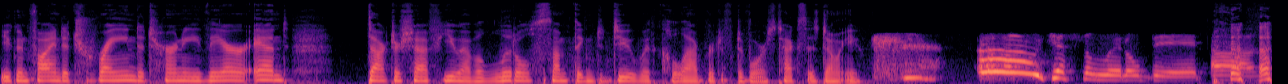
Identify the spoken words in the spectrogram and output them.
You can find a trained attorney there. And Dr. Sheff, you have a little something to do with Collaborative Divorce Texas, don't you? Oh, just a little bit. Um,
